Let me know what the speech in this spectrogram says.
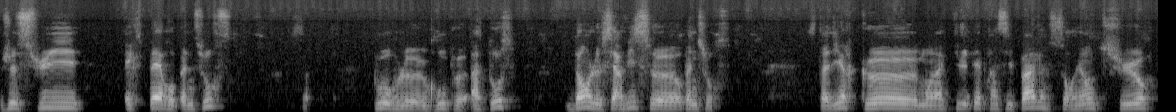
je suis expert open source pour le groupe Atos dans le service open source. C'est-à-dire que mon activité principale s'oriente sur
